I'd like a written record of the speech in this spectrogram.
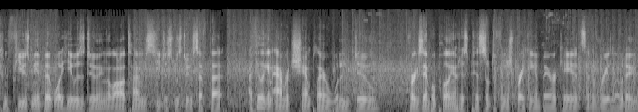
confuse me a bit what he was doing. A lot of times he just was doing stuff that I feel like an average champ player wouldn't do. For example, pulling out his pistol to finish breaking a barricade instead of reloading.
